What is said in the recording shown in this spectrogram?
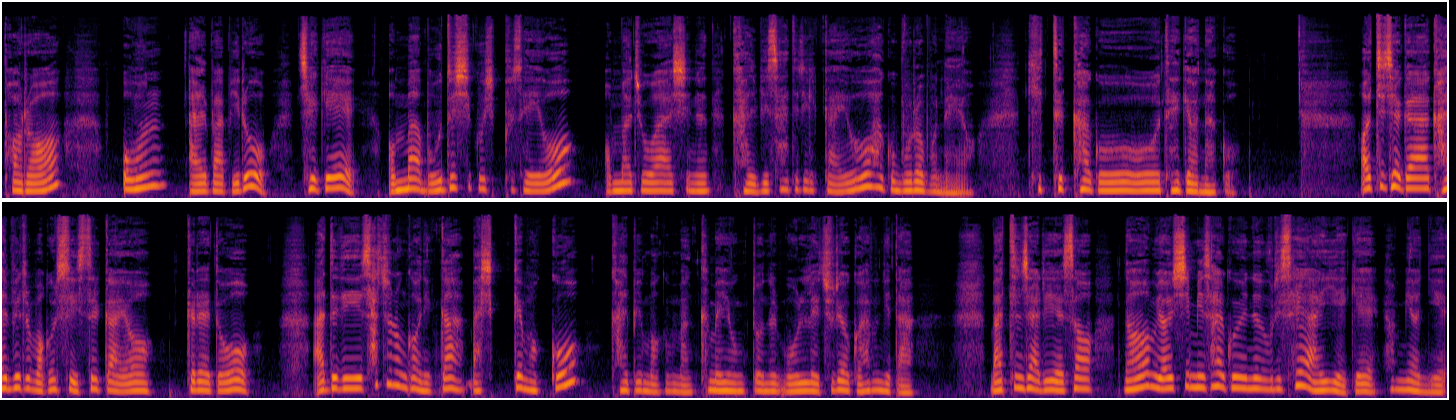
벌어 온 알바비로 제게 엄마 뭐 드시고 싶으세요? 엄마 좋아하시는 갈비 사드릴까요? 하고 물어보네요. 기특하고 대견하고. 어찌 제가 갈비를 먹을 수 있을까요? 그래도 아들이 사주는 거니까 맛있게 먹고 갈비 먹은 만큼의 용돈을 몰래 주려고 합니다. 맡은 자리에서 너무 열심히 살고 있는 우리 새 아이에게 현미 언니의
